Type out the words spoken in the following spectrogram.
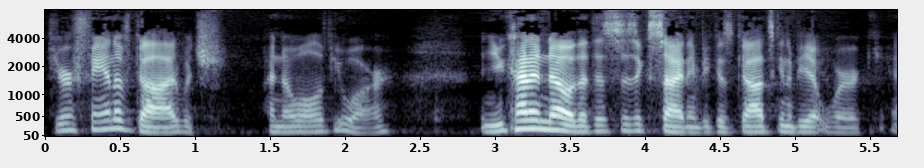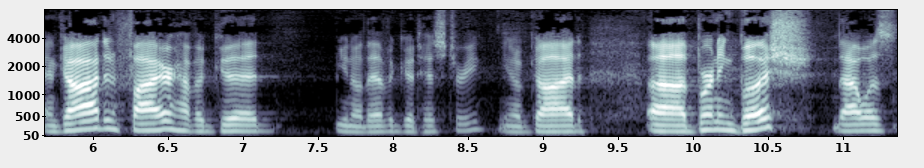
If you're a fan of God, which I know all of you are, and you kind of know that this is exciting because God's going to be at work. And God and fire have a good, you know, they have a good history. You know, God, uh, burning bush, that was,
